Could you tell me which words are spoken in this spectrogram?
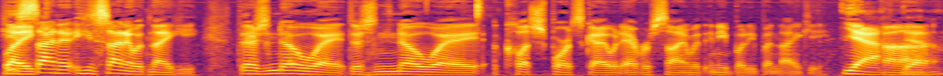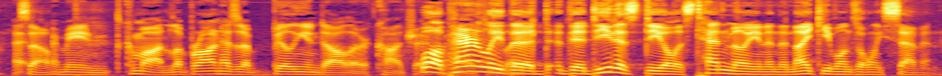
He's Like- signing. He's signing with Nike. There's no way. There's no way a clutch sports guy would ever sign with anybody but Nike. Yeah, Uh, yeah. So I, mean, come on. LeBron has a billion dollar contract. well, apparently Nike. Like, the the Adidas deal is ten million and the Nike one's only seven.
